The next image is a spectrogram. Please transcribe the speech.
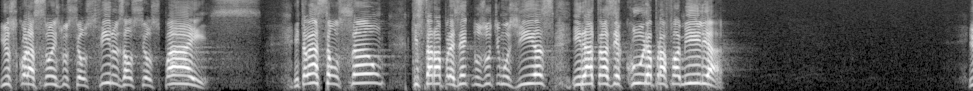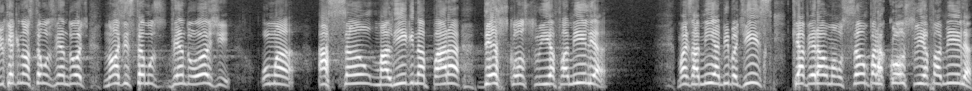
e os corações dos seus filhos aos seus pais. Então, essa unção que estará presente nos últimos dias irá trazer cura para a família. E o que é que nós estamos vendo hoje? Nós estamos vendo hoje uma ação maligna para desconstruir a família. Mas a minha Bíblia diz que haverá uma unção para construir a família,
